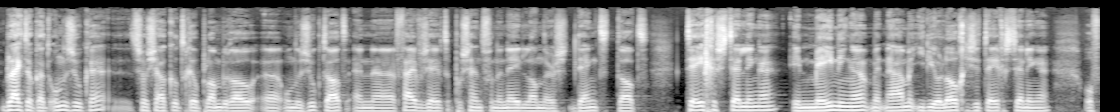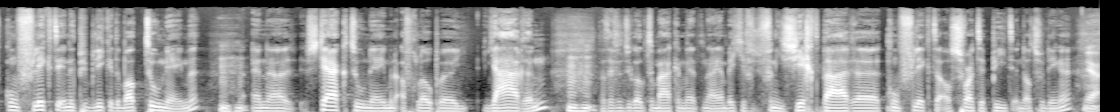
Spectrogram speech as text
Blijkt ook uit onderzoek. Hè? Het Sociaal Cultureel Planbureau eh, onderzoekt dat. En eh 75% van de Nederlanders denkt dat tegenstellingen in meningen, met name ideologische tegenstellingen of conflicten in het publieke debat toenemen. mhm, En eh, sterk toenemen de afgelopen jaren. mhm. Dat heeft natuurlijk ook te maken met nou ja, een beetje van die zichtbare conflicten als Zwarte Piet en dat soort dingen. Ja,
